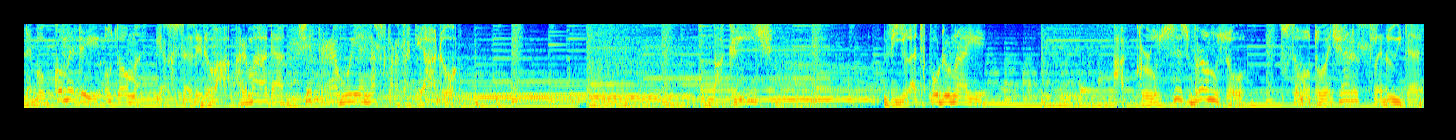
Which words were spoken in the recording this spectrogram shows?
nebo komedii o tom, jak se lidová armáda připravuje na Spartakiádu. Paklíč, výlet po Dunaji kluci z bronzu. V sobotu večer sledujte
